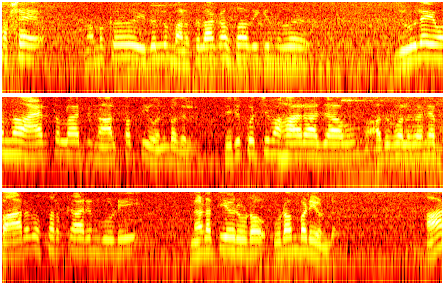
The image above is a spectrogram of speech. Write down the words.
പക്ഷേ നമുക്ക് ഇതിൽ മനസ്സിലാക്കാൻ സാധിക്കുന്നത് ജൂലൈ ഒന്ന് ആയിരത്തി തൊള്ളായിരത്തി നാൽപ്പത്തി ഒൻപതിൽ തിരുക്കൊച്ചി മഹാരാജാവും അതുപോലെ തന്നെ ഭാരത സർക്കാരും കൂടി നടത്തിയ ഒരു ഉട ഉടമ്പടിയുണ്ട്. ആ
